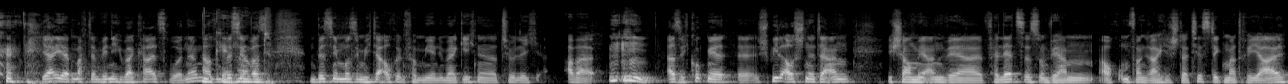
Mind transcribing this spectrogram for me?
ja, ihr macht ein wenig über Karlsruhe, ne? Okay, ein bisschen was, ein bisschen muss ich mich da auch informieren über Gegner natürlich. Aber also ich gucke mir äh, Spielausschnitte an, ich schaue mir an, wer verletzt ist und wir haben auch umfangreiches Statistikmaterial,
